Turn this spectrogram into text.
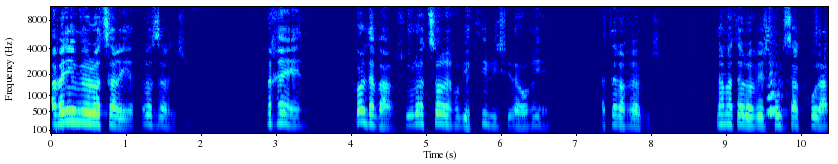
אבל אם הוא לא צריך, לא צריך לשמוע. לכן, כל דבר שהוא לא צורך אובייקטיבי של ההורים, אתה לא חייב לשמוע. למה אתה לובש חולצה כחולה?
